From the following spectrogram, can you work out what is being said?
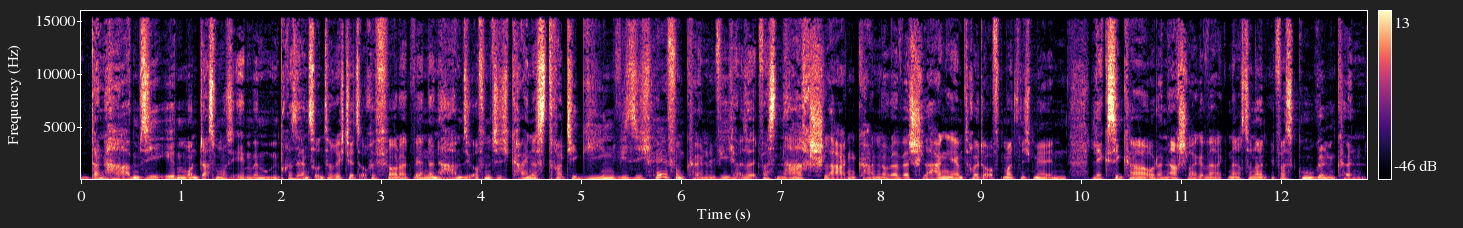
Dann haben sie eben, und das muss eben im Präsenzunterricht jetzt auch gefördert werden, dann haben sie offensichtlich keine Strategien, wie sie sich helfen können, wie ich also etwas nachschlagen kann. Oder wir schlagen ja heute oftmals nicht mehr in Lexika oder Nachschlagewerk nach, sondern etwas googeln können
